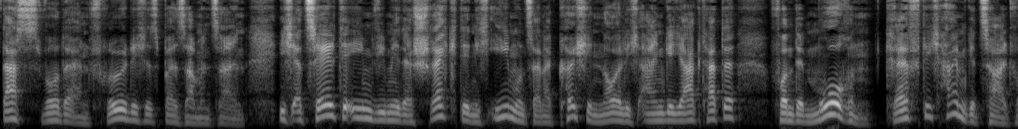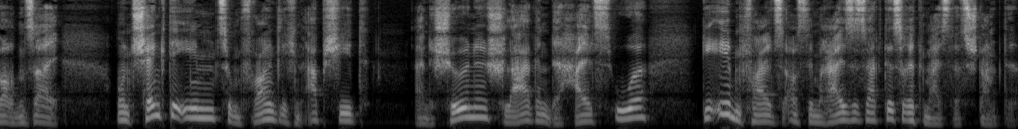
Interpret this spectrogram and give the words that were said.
Das wurde ein fröhliches Beisammensein. Ich erzählte ihm, wie mir der Schreck, den ich ihm und seiner Köchin neulich eingejagt hatte, von dem Mohren kräftig heimgezahlt worden sei, und schenkte ihm zum freundlichen Abschied eine schöne schlagende Halsuhr, die ebenfalls aus dem Reisesack des Rittmeisters stammte.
